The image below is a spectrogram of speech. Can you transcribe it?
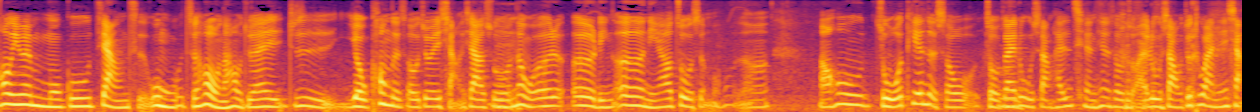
然后因为蘑菇这样子问我之后，然后我就会就是有空的时候就会想一下，说那我二二零二二年要做什么呢？然后昨天的时候走在路上，还是前天的时候走在路上，我就突然间想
